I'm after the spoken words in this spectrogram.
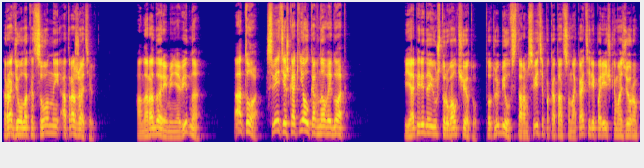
Радиолокационный отражатель. А на радаре меня видно? А то, светишь как елка в Новый год. Я передаю штурвал Чету. Тот любил в Старом Свете покататься на катере по речкам-озерам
